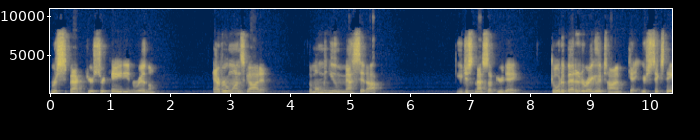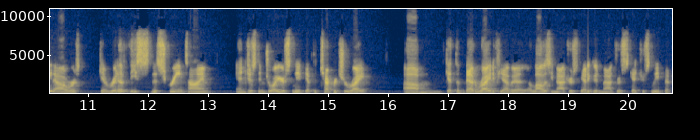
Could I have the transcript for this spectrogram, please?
Respect your circadian rhythm. Everyone's got it. The moment you mess it up, you just mess up your day. Go to bed at a regular time, get your six to eight hours, get rid of the, the screen time, and just enjoy your sleep. Get the temperature right, um, get the bed right. If you have a, a lousy mattress, get a good mattress, get your sleep in.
